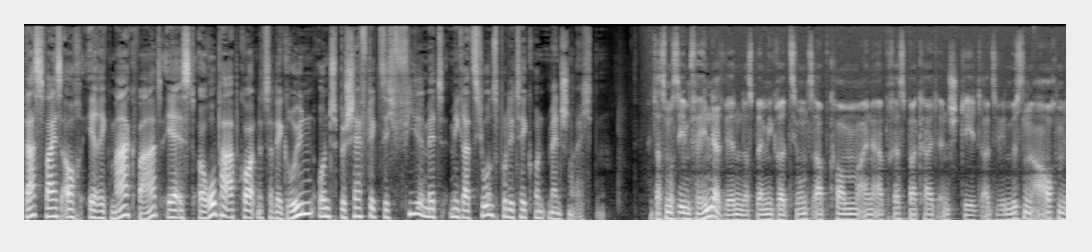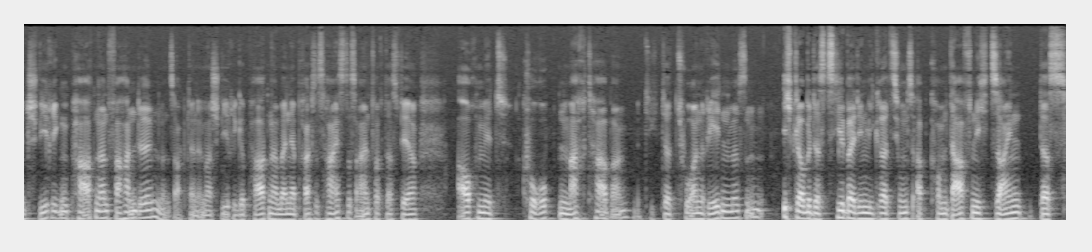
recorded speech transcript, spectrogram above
Das weiß auch Erik Marquardt. Er ist Europaabgeordneter der Grünen und beschäftigt sich viel mit Migrationspolitik und Menschenrechten. Das muss eben verhindert werden, dass bei Migrationsabkommen eine Erpressbarkeit entsteht. Also wir müssen auch mit schwierigen Partnern verhandeln. Man sagt dann immer schwierige Partner, aber in der Praxis heißt das einfach, dass wir auch mit korrupten Machthabern, mit Diktatoren reden müssen. Ich glaube, das Ziel bei den Migrationsabkommen darf nicht sein, dass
